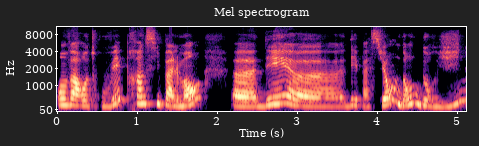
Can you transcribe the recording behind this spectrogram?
on va retrouver principalement euh, des, des patients donc d'origine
